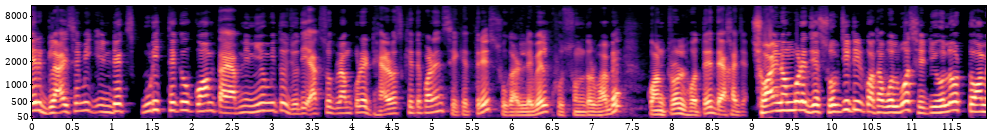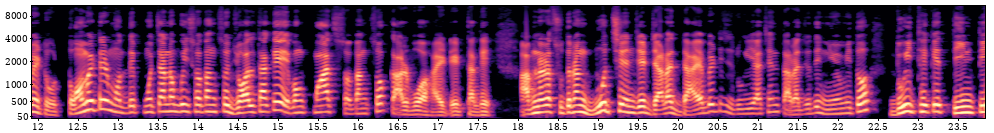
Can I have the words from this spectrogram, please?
এর গ্লাইসেমিক ইন্ডেক্স কুড়ির থেকেও কম, তাই আপনি নিয়মিত যদি একশো গ্রাম করে ঢ্যাঁড়স খেতে পারেন, সেক্ষেত্রে সুগার লেভেল খুব সুন্দরভাবে কন্ট্রোল হতে দেখা যায়। ছয় নম্বরে যে সবজিটির কথা বলব, সেটি হলো টমেটো। টমেটোর মধ্যে পঁচানব্বই শতাংশ জল থাকে এবং পাঁচ শতাংশ কার্বোহাইড্রেট থাকে। আপনারা সুতরাং বুঝছেন যে যারা ডায়াবেটিস রুগী আছেন, তারা যদি নিয়মিত দুই থেকে তিনটি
